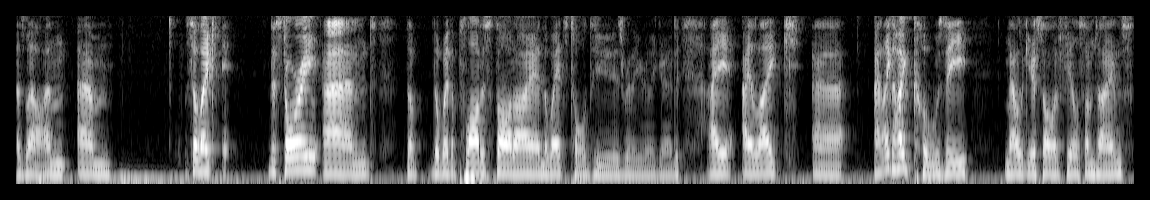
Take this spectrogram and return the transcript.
as well. And um, so like it- the story and the the way the plot is thought out and the way it's told to you is really really good. I I like uh, I like how cozy Metal Gear Solid feels sometimes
